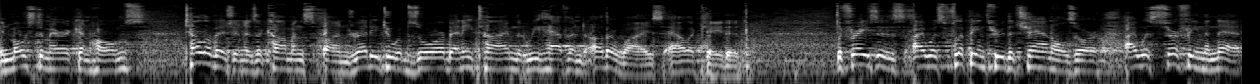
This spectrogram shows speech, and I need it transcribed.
In most American homes, television is a common sponge ready to absorb any time that we haven't otherwise allocated. The phrases, I was flipping through the channels or I was surfing the net,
